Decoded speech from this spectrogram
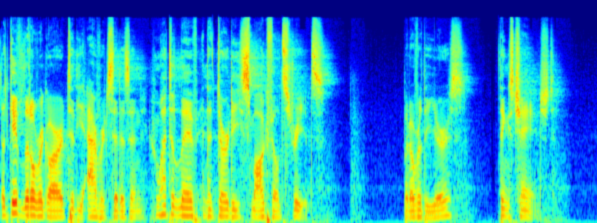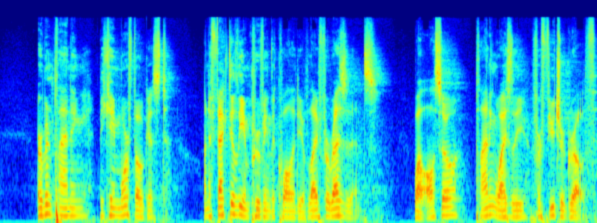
that gave little regard to the average citizen who had to live in the dirty, smog filled streets. But over the years, things changed. Urban planning became more focused on effectively improving the quality of life for residents while also planning wisely for future growth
